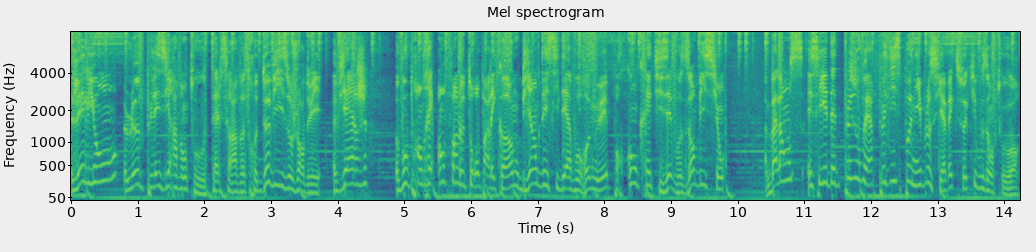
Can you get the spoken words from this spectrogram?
Les lions, le plaisir avant tout, telle sera votre devise aujourd'hui. Vierge, vous prendrez enfin le taureau par les cornes, bien décidé à vous remuer pour concrétiser vos ambitions. Balance, essayez d'être plus ouvert, plus disponible aussi avec ceux qui vous entourent.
